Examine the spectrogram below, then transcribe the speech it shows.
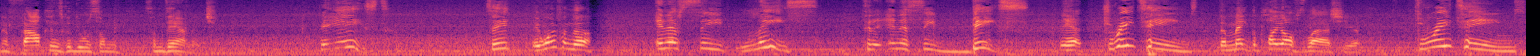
The Falcons could do some, some damage. The East. See, they went from the NFC least to the NFC beast. They had three teams that make the playoffs last year. Three teams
